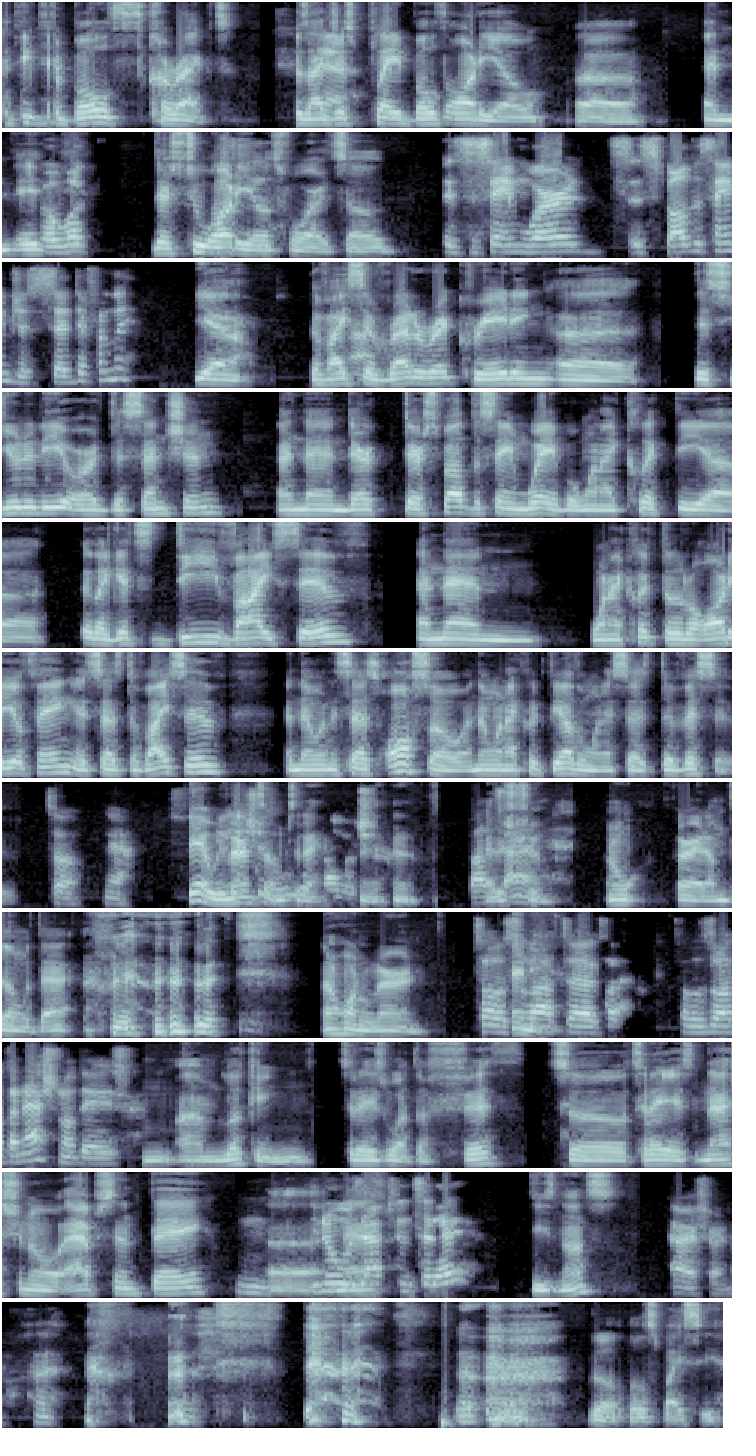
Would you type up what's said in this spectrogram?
I think they're both correct because I just played both audio, uh, and it, what? there's two audios for it. So It's the same word, it's spelled the same, just said differently. yeah, divisive rhetoric, creating uh, disunity or dissension, and then they're they're spelled the same way. But when I click the uh, like it's divisive, and then when I click the little audio thing, it says divisive, and then when it says also, and then when I click the other one, it says divisive. So yeah, Yeah, we learned something today. That is time. true. I don't. All right, I'm done with that. I don't want to learn. Tell us Any- about uh, tell us about the national days. I'm, looking. Today's what the fifth. So today is National Absinthe Day. Hmm. Uh, you know who's nas- absent today? These nuts. All right, fair enough. little, little spicy.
